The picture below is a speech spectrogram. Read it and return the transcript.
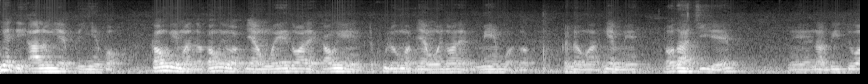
ညက်ဒီအလုံးရဲ့ဘယင်ပေါ့ကောင်းကင်မှာဆိုကောင်းကင်မှာပြန်ဝဲသွားတယ်ကောင်းကင်တစ်ခုလုံးမှာပြန်ဝဲသွားတဲ့မင်းပေါ့တော့ဂလုံကငှက်မင်းဒေါသကြီးတယ်အဲနောက်ပြီးသူက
